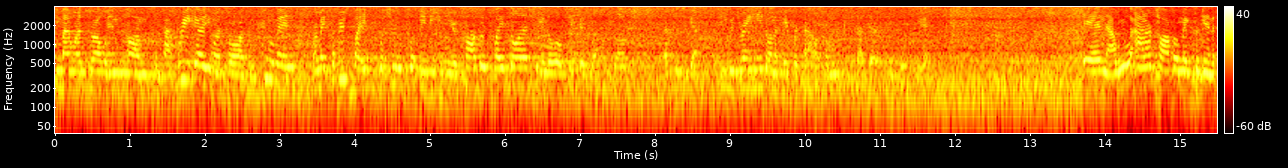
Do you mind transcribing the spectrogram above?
You might want to throw in um, some paprika, you want to throw on some cumin, or mix up your spices, what you would put maybe even your taco spice on it to give it a little kick as well. So that's what you get. You would drain these on a paper towel. So I'm going to put that there. Yes. And now we will add our taco mix again. If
